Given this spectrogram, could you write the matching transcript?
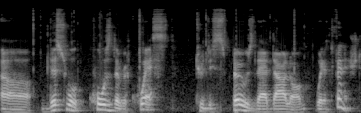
uh, this will cause the request to dispose that dialog when it's finished.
